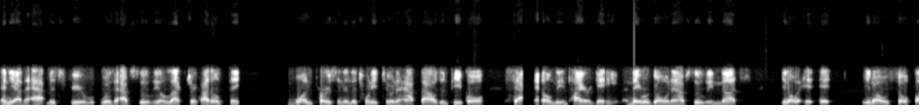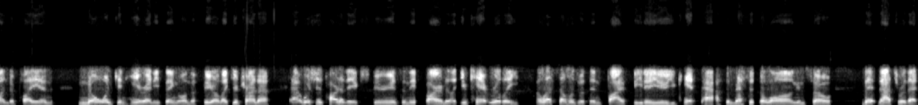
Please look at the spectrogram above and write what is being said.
And yeah, the atmosphere was absolutely electric. I don't think one person in the 22 and a half thousand people sat down the entire game, and they were going absolutely nuts. You know, it, it you know, so fun to play in. No one can hear anything on the field. Like you're trying to, uh, which is part of the experience in the environment. Like you can't really, unless someone's within five feet of you, you can't pass the message along. And so that that's where that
